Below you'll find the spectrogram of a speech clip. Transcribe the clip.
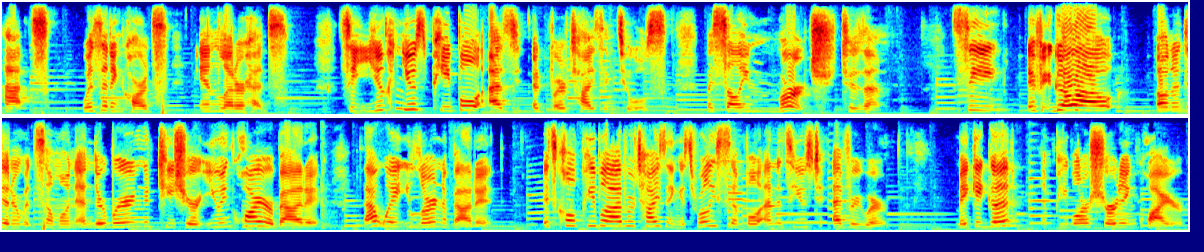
hats, visiting cards, and letterheads. See, you can use people as advertising tools by selling merch to them. See, if you go out on a dinner with someone and they're wearing a t-shirt, you inquire about it. That way you learn about it. It's called people advertising. It's really simple and it's used everywhere. Make it good and people are sure to inquire.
